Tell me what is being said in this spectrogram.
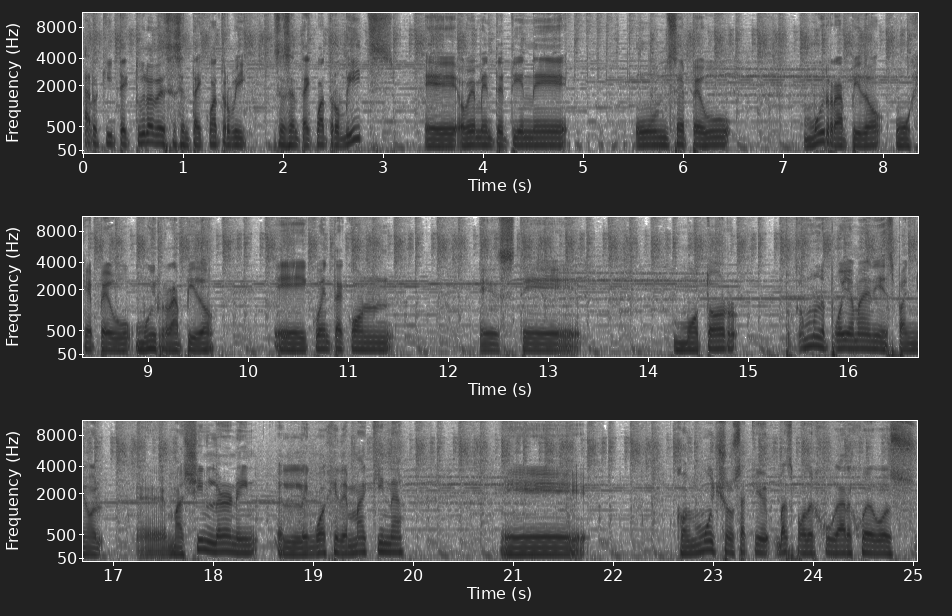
arquitectura de 64, 64 bits. Eh, obviamente tiene un CPU muy rápido, un GPU muy rápido. Eh, cuenta con este motor, ¿cómo le puedo llamar en español? Eh, machine Learning, el lenguaje de máquina. Eh, con mucho, o sea que vas a poder jugar juegos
